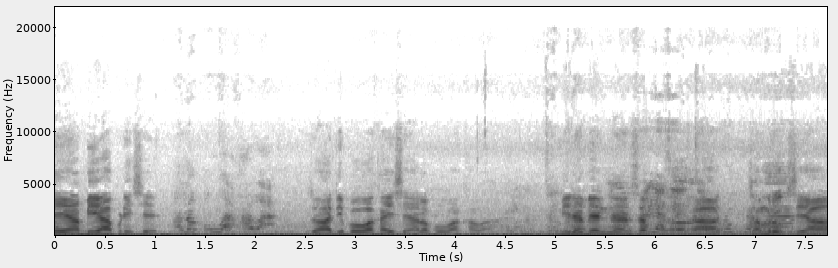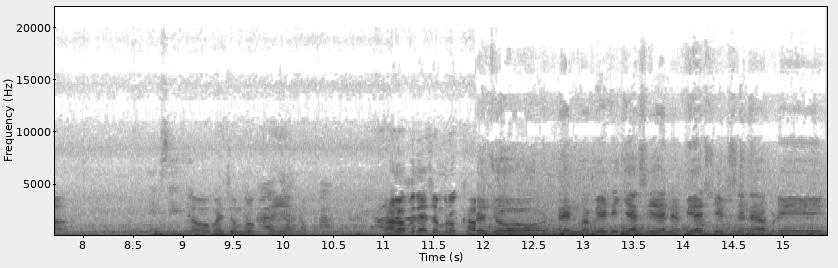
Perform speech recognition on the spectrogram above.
ને આ બે આપણી છે. જો આદિ પૌવા ખાય છે હાલો પૌવા ખાવા. બીના બેન હા જમરૂક છે હા. લો ભાઈ જમરૂક ખાઈએ. હાલો બધા જમરૂક ખાવા. જો ટ્રેનમાં બેઠી ગયા છીએ ને બે સીટ છે ને આપણી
